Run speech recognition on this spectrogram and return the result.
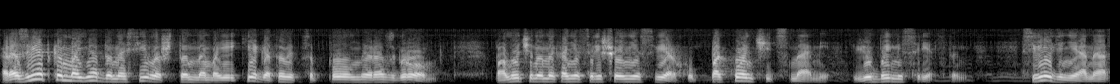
Разведка моя доносила, что на маяке готовится полный разгром. Получено, наконец, решение сверху покончить с нами любыми средствами. Сведения о нас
